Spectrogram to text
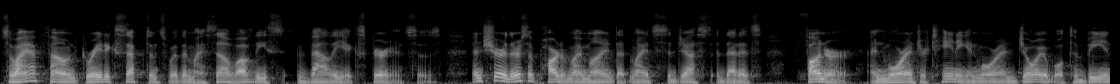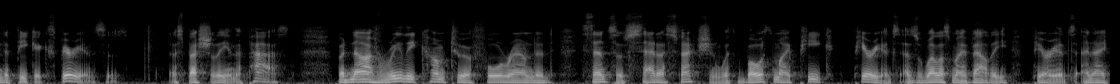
So I have found great acceptance within myself of these valley experiences. And sure, there's a part of my mind that might suggest that it's funner and more entertaining and more enjoyable to be in the peak experiences, especially in the past. But now I've really come to a full-rounded sense of satisfaction with both my peak periods as well as my valley periods. And I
